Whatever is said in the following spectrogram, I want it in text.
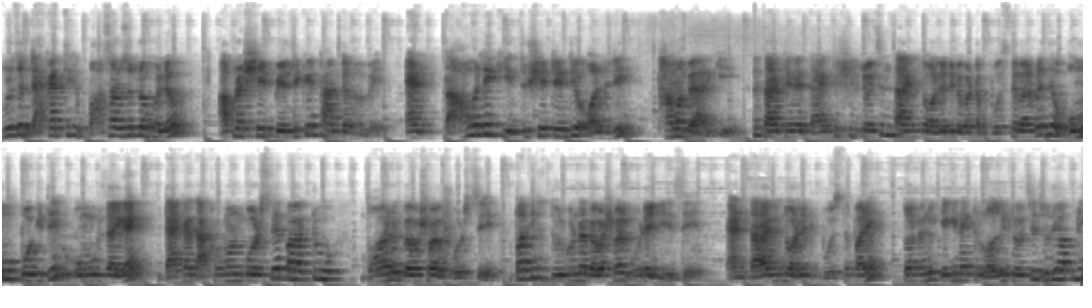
মূলত ডাকাত থেকে বাঁচার জন্য হলেও আপনার সেই বেলটিকে টানতে হবে। অ্যান্ড তাহলে কিন্তু সে ট্রেনটি অলরেডি থামাবে আর কি। যারা ট্রেনের দায়িত্বশীল রয়েছেন, তারা কিন্তু অলরেডি ব্যাপারটা বুঝতে পারবে যে অমুক বগিতে অমুক জায়গায় ডাকাত আক্রমণ করছে বা একটু ভয়ানক ব্যবসা ঘটছে, বা কিছু দুর্ঘটনা ব্যবসা ঘটে গিয়েছে। অ্যান্ড তারা কিন্তু অলরেডি বুঝতে পারে। তবে কিন্তু এখানে একটা লজিক রয়েছে, যদি আপনি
